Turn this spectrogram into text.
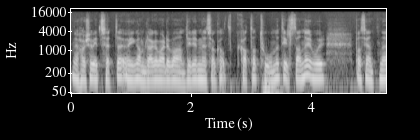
jeg har så vidt sett det, og i gamle dager var det vanligere med såkalt katatone tilstander, hvor pasientene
